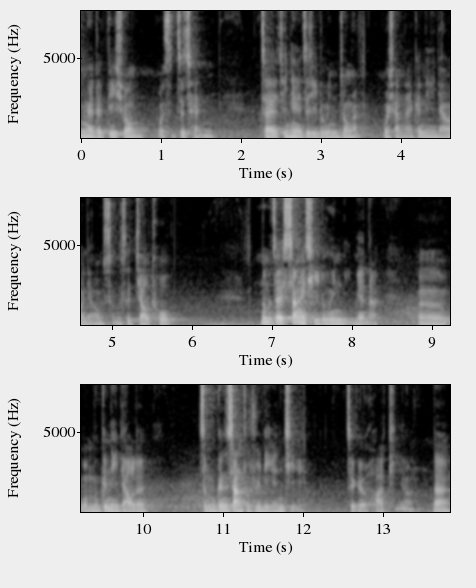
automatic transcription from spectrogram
亲爱的弟兄，我是志成。在今天的这期录音中啊，我想来跟你聊一聊什么是交托。那么在上一期录音里面呢，呃，我们跟你聊了怎么跟上主去连接这个话题啊。那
